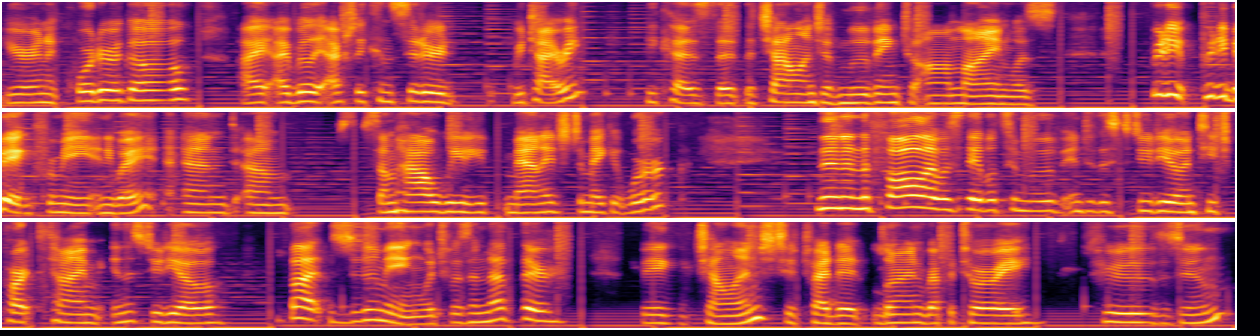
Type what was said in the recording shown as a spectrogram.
year and a quarter ago, I, I really actually considered retiring because the, the challenge of moving to online was pretty pretty big for me anyway. And um, somehow we managed to make it work. Then in the fall, I was able to move into the studio and teach part time in the studio, but Zooming, which was another big challenge to try to learn repertory through Zoom.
